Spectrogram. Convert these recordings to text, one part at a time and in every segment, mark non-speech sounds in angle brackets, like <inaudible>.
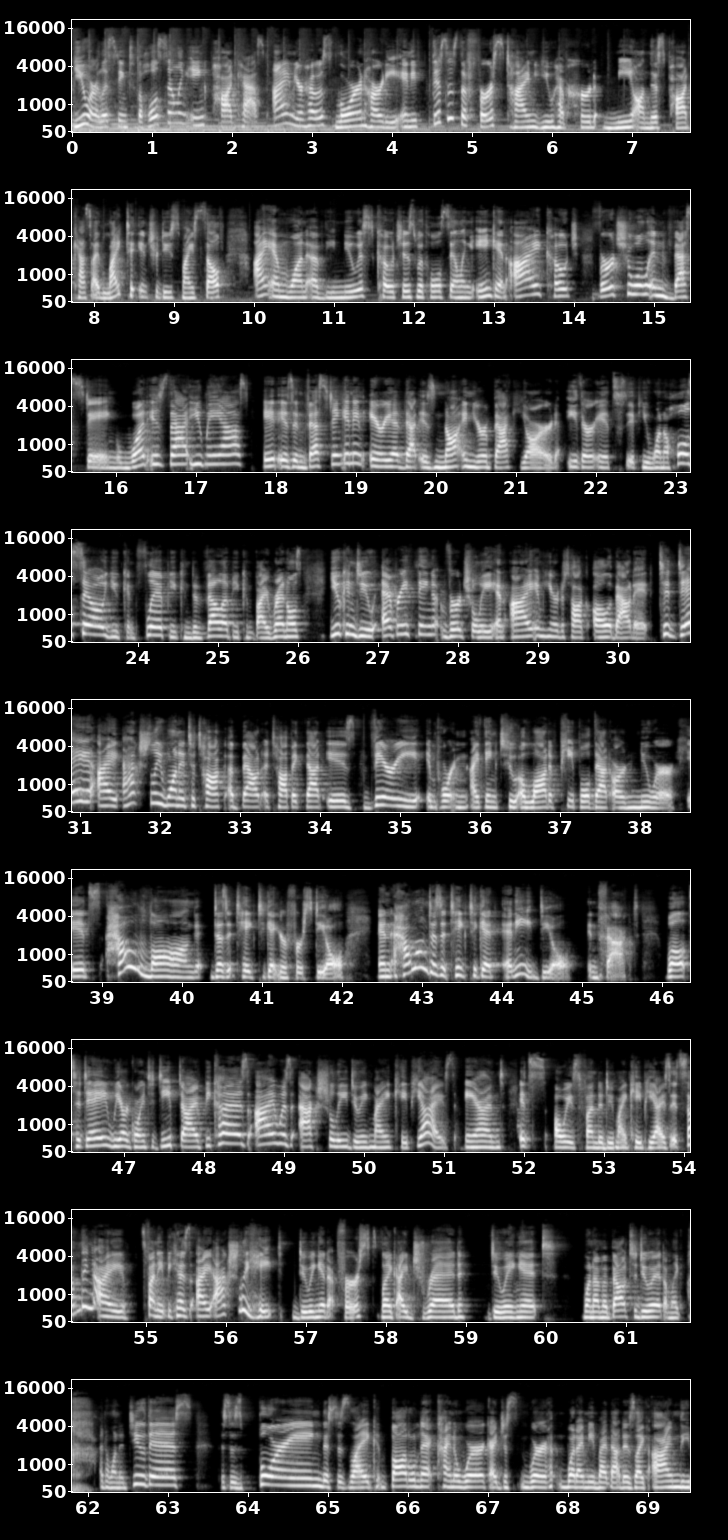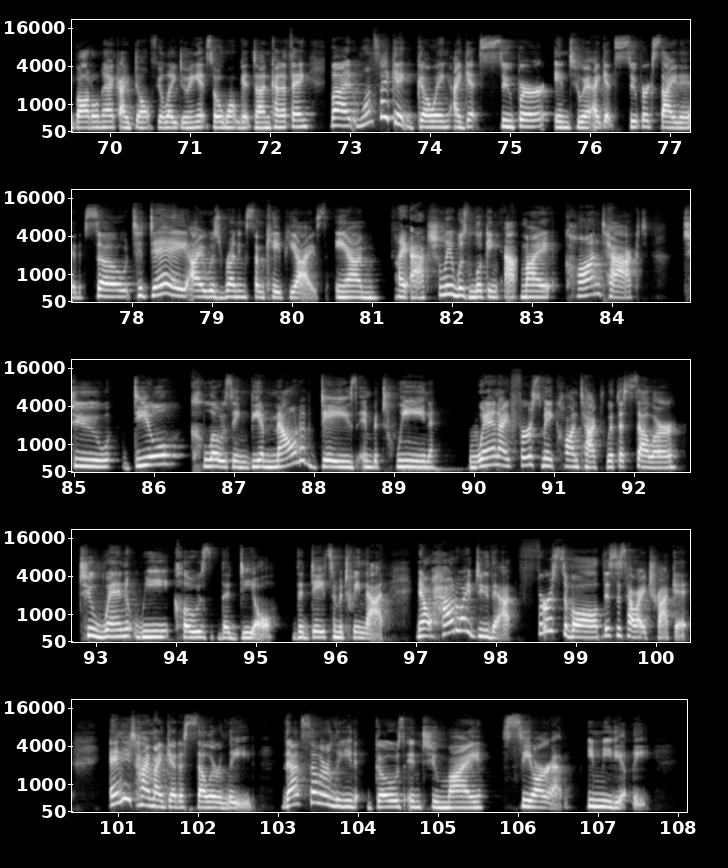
You are listening to the Wholesaling Inc. podcast. I am your host, Lauren Hardy. And if this is the first time you have heard me on this podcast, I'd like to introduce myself. I am one of the newest coaches with Wholesaling Inc., and I coach virtual investing. What is that, you may ask? It is investing in an area that is not in your backyard. Either it's if you want to wholesale, you can flip, you can develop, you can buy rentals, you can do everything virtually. And I am here to talk all about it. Today, I actually wanted to talk about a topic that is very important, I think, to a lot of people that are newer. It's how long does it take to get your first deal? And how long does it take to get any deal, in fact? Well, today we are going to deep dive because I was actually doing my KPIs and it's always fun to do my KPIs. It's something I, it's funny because I actually hate doing it at first. Like I dread doing it when I'm about to do it. I'm like, I don't want to do this this is boring. This is like bottleneck kind of work. I just, where what I mean by that is like, I'm the bottleneck. I don't feel like doing it. So it won't get done kind of thing. But once I get going, I get super into it. I get super excited. So today I was running some KPIs and I actually was looking at my contact to deal closing, the amount of days in between when I first make contact with a seller to when we close the deal, the dates in between that. Now, how do I do that? First of all, this is how I track it. Anytime I get a seller lead, that seller lead goes into my CRM immediately.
